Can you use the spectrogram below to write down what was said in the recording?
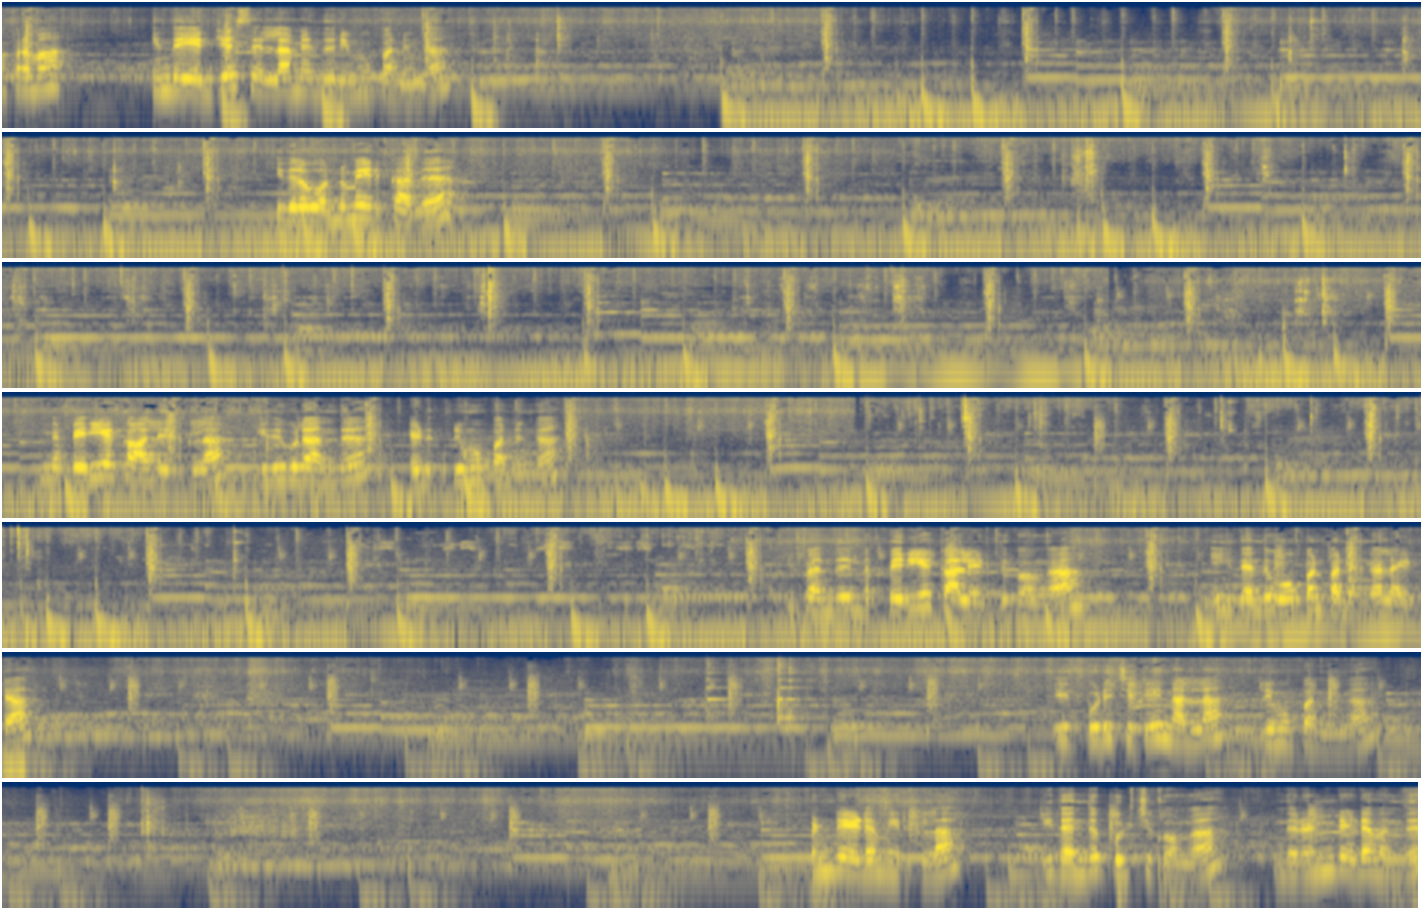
அப்புறமா இந்த எட்ஜஸ் எல்லாமே வந்து ரிமூவ் பண்ணுங்கள் இதில் ஒன்றுமே இருக்காது. பெரிய கால் இருக்குல்ல இது கூட வந்து எடு ரிமூவ் பண்ணுங்க. இப்போ வந்து இந்த பெரிய கால் எடுத்துக்கோங்க. இது வந்து ஓப்பன் பண்ணுங்க லைட்டாக இது பிடிச்சிட்டு நல்லா ரிமூவ் பண்ணுங்க. ரெண்டு இடம் இருக்குல்ல? இதை வந்து பிடிச்சிக்கோங்க. இந்த ரெண்டு இடம் வந்து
